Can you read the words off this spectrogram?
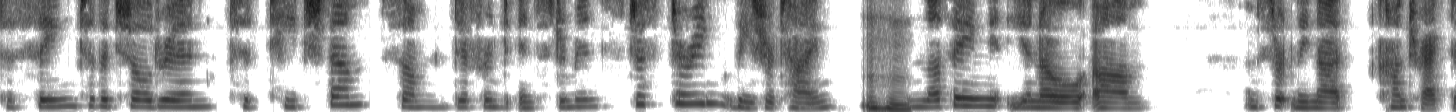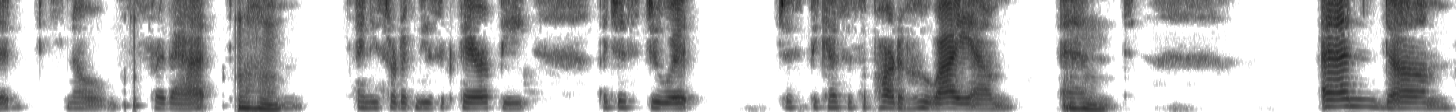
to sing to the children, to teach them some different instruments just during leisure time. Mm-hmm. Nothing, you know, um I'm certainly not contracted, you know, for that. Mhm. Um any sort of music therapy. I just do it just because it's a part of who I am and and um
